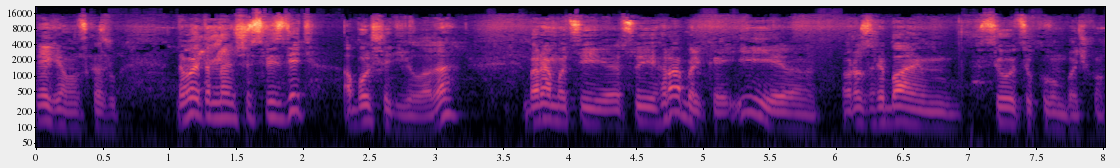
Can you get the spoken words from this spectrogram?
як я вам скажу, давайте менше свіздіть, а більше діла, да? Беремо ці свої грабельки і е, розгрібаємо всю цю клумбочку.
